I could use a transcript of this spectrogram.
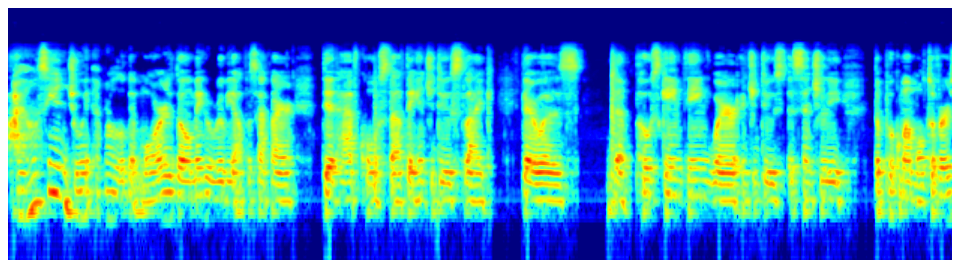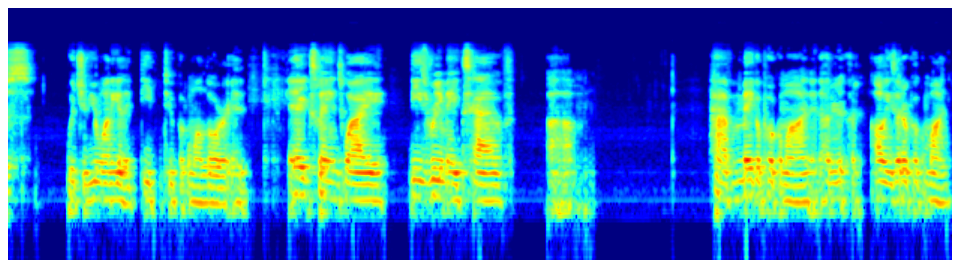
I honestly enjoy Emerald a little bit more, though Omega Ruby, Alpha Sapphire did have cool stuff. They introduced like there was the post game thing where introduced essentially the Pokemon multiverse, which if you want to get like deep into Pokemon lore, it it explains why these remakes have um, have Mega Pokemon and other all these other Pokemon,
